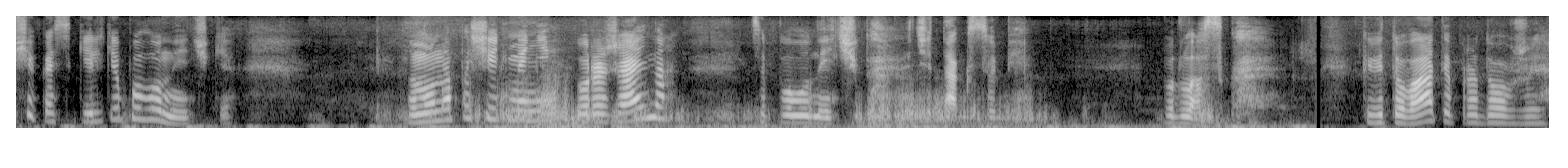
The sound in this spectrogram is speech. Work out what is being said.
Кущика скільки полунички. Ну, напишіть мені, урожайна це полуничка. Чи так собі? Будь ласка. Квітувати продовжує.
